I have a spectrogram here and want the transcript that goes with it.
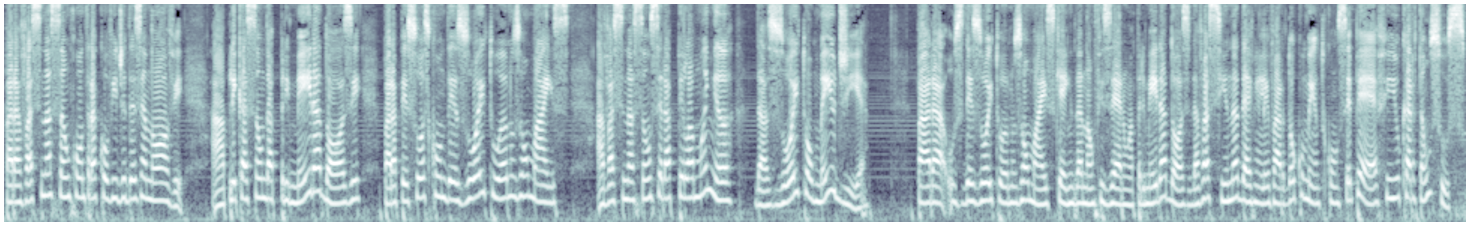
para vacinação contra a Covid-19. A aplicação da primeira dose para pessoas com 18 anos ou mais. A vacinação será pela manhã, das 8 ao meio-dia. Para os 18 anos ou mais que ainda não fizeram a primeira dose da vacina, devem levar documento com CPF e o cartão SUS.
